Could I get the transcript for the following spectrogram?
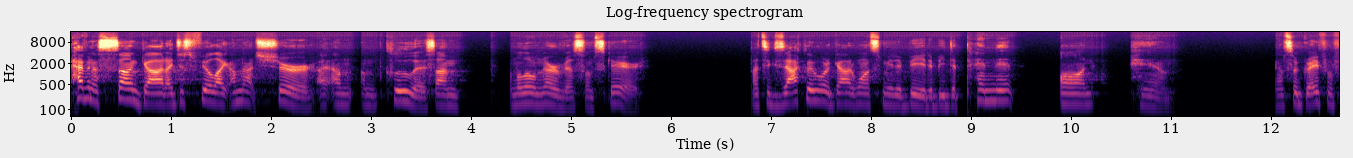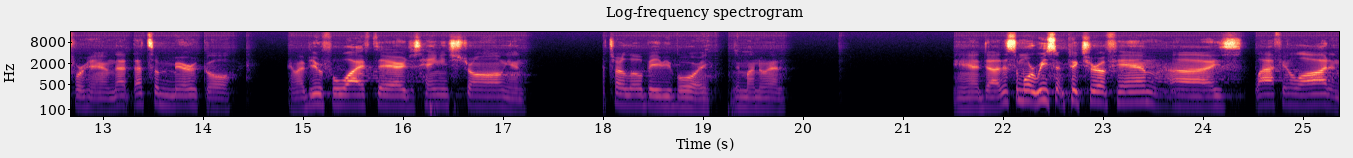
having a son, God, I just feel like I'm not sure. I, am I'm, I'm clueless. I'm, I'm a little nervous. I'm scared. That's exactly what God wants me to be, to be dependent on Him. I'm so grateful for Him. That, that's a miracle. And my beautiful wife there, just hanging strong, and that's our little baby boy, Emmanuel. And uh, this is a more recent picture of him. Uh, he's laughing a lot, and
